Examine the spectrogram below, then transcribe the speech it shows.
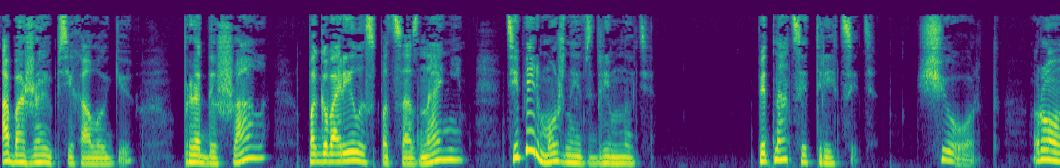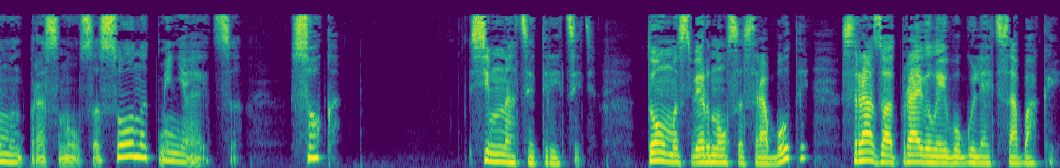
Обожаю психологию. Продышала, поговорила с подсознанием, теперь можно и вздремнуть. 15.30. Черт, Роман проснулся, сон отменяется. Сока? 17.30. Томас вернулся с работы, сразу отправила его гулять с собакой.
